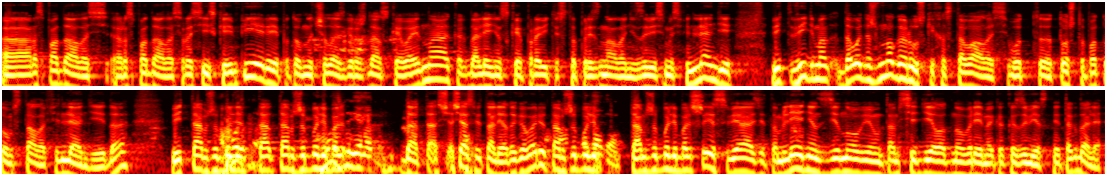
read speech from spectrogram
распадалась, распадалась Российская империя, потом началась гражданская война, когда ленинское правительство признало независимость Финляндии. Ведь, видимо, довольно же много русских оставалось, вот э, то, что потом стало Финляндией, да? Ведь там же а были... Можно, там, там же были бо... я... Да, та, сейчас, Виталий, я договорю, там, а, же были, да, да. там же были большие связи, там Ленин с Зиновьевым там сидел одно время, как известно, и так далее.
